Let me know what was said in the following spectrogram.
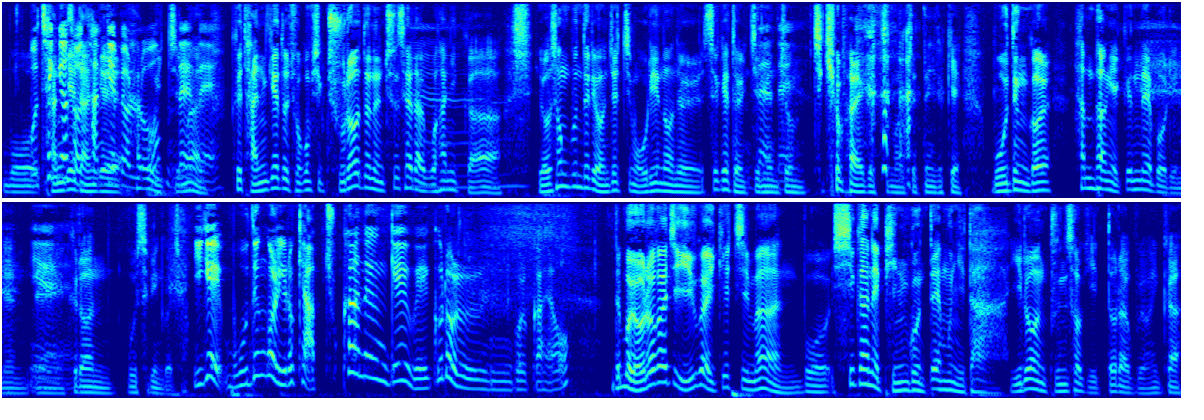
뭐, 뭐 단계 단계? 하고 있지만 네네. 그 단계도 조금씩 줄어드는 추세라고 음. 하니까 여성분들이 언제쯤 올인원을 쓰게 될지는 네네. 좀 지켜봐야겠지만 어쨌든 이렇게 모든 걸 한 방에 끝내버리는 예. 예, 그런 모습인 거죠. 이게 모든 걸 이렇게 압축하는 게 왜 그런 걸까요? 근데 뭐 여러 가지 이유가 있겠지만 뭐 시간의 빈곤 때문이다 이런 분석이 있더라고요. 그러니까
